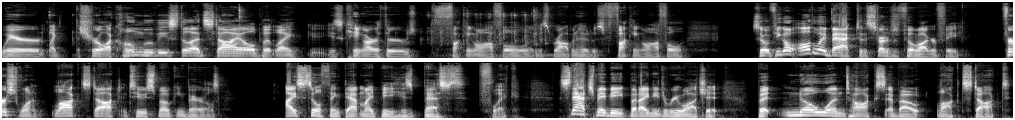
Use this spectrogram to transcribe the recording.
where like the Sherlock Holmes movies still had style, but like his King Arthur was fucking awful and his Robin Hood was fucking awful. So if you go all the way back to the start of his filmography, first one, Locked, Stocked, and Two Smoking Barrels. I still think that might be his best flick. Snatch, maybe, but I need to rewatch it. But no one talks about Locked, Stocked.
